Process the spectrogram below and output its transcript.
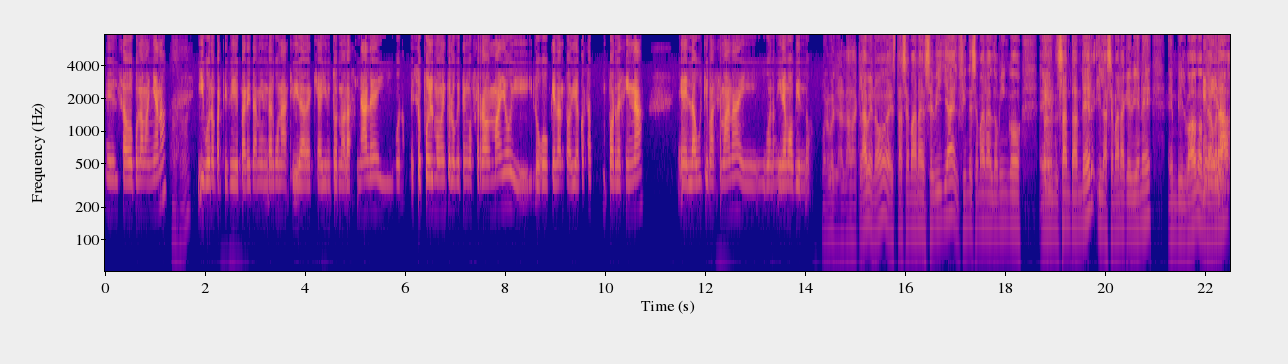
el sábado por la mañana. Y bueno participaré también de algunas actividades que hay en torno a las finales y bueno eso es por el momento lo que tengo cerrado en mayo y luego quedan todavía cosas por designar en la última semana y bueno, iremos viendo. Bueno, pues ya da la clave, ¿no? Esta semana en Sevilla, el fin de semana el domingo en mm. Santander y la semana que viene en Bilbao, donde habrá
